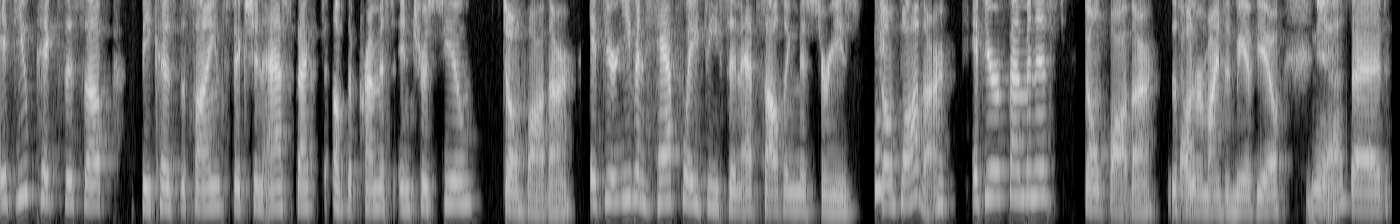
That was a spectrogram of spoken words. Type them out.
if you picked this up because the science fiction aspect of the premise interests you, don't bother. If you're even halfway decent at solving mysteries, don't bother. If you're a feminist, don't bother. This one reminded me of you. She said,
